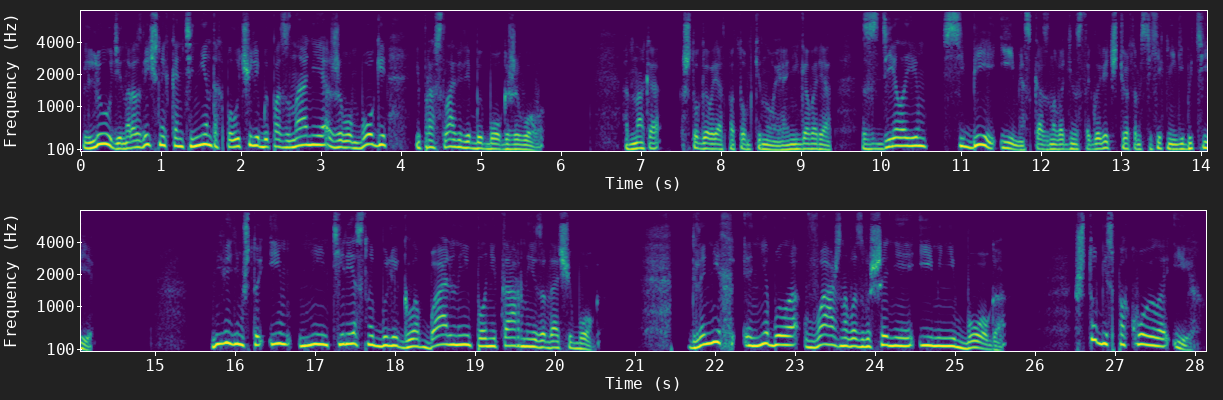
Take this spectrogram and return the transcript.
Люди на различных континентах получили бы познание о живом Боге и прославили бы Бога живого. Однако что говорят потомки Ноя? Они говорят, сделаем себе имя, сказано в 11 главе 4 стихе книги «Бытие». Мы видим, что им неинтересны были глобальные планетарные задачи Бога. Для них не было важно возвышение имени Бога. Что беспокоило их?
